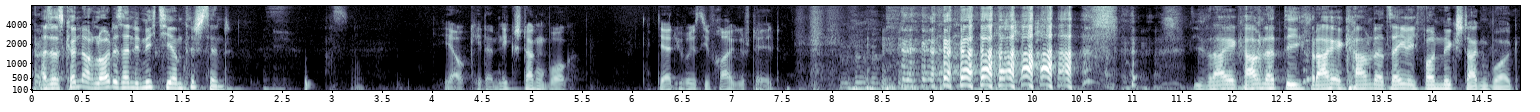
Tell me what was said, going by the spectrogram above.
Also es können auch Leute sein, die nicht hier am Tisch sind. Ja, okay, dann Nick Stangenborg. Der hat übrigens die Frage gestellt. Die Frage kam, die Frage kam tatsächlich von Nick Stangenborg.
